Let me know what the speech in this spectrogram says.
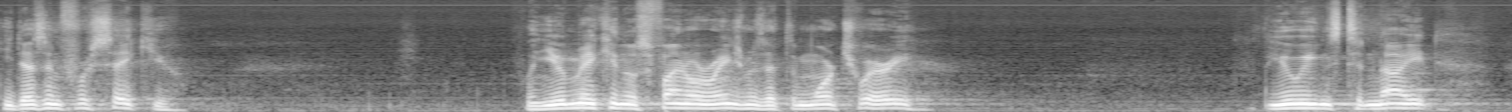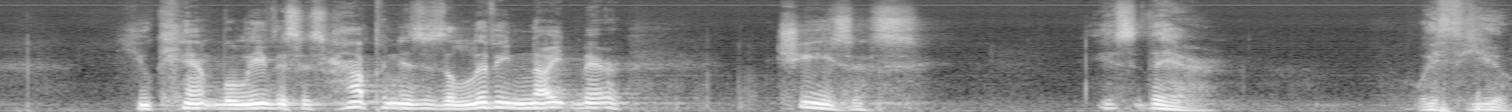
He doesn't forsake you. When you're making those final arrangements at the mortuary, viewings tonight, you can't believe this has happened. This is a living nightmare. Jesus is there with you.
